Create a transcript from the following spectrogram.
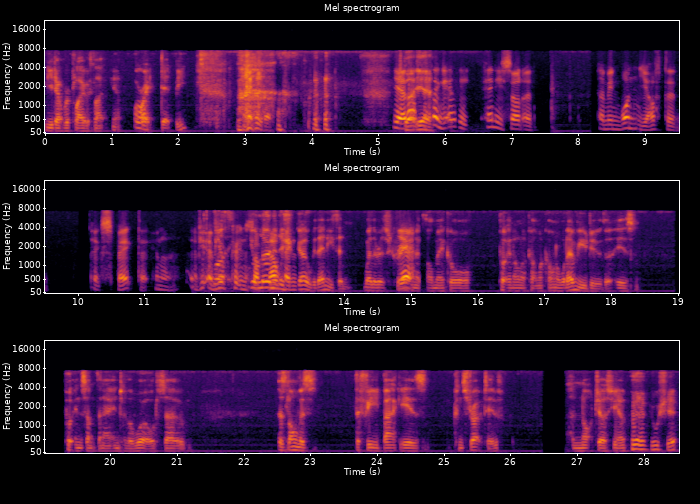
You don't reply with like, you know, all right, deadbeat. Yeah, But, that's yeah. the thing. Any any sort of, I mean, one you have to expect it. You know, if you if Well, you're putting you're learning out as you in- go with anything, whether it's creating Yeah. a comic or putting on a comic con or whatever you do that is putting something out into the world. So as long as the feedback is constructive and not just you know oh shit,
